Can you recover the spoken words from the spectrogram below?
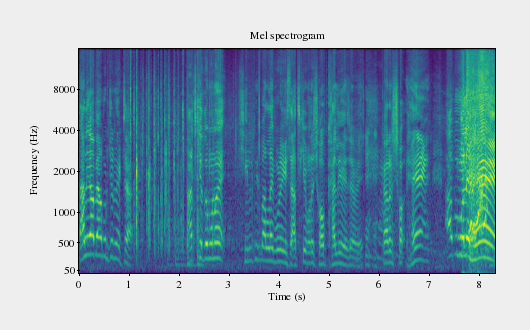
তাহলে হবে আপুর জন্য একটা। আজকে তো মনে হয় শিল্পীর পাল্লায় পড়ে গেছে আজকে মনে সব খালি হয়ে যাবে। কারণ হ্যাঁ আপু বলে হ্যাঁ।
